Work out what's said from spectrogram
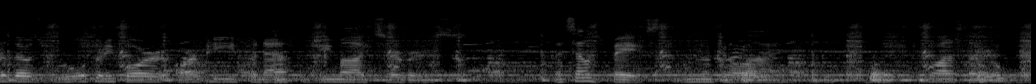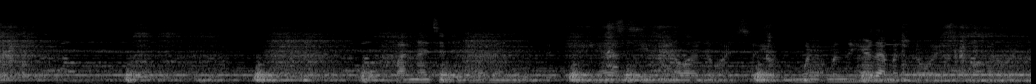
Heard of those Rule 34 RP FNAF Gmod servers? That sounds based, I'm not gonna lie. A lot of stuff. Oh. Five Nights in Heaven. I He's, made a lot of noise. So when, when you hear that much noise, you know where we're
